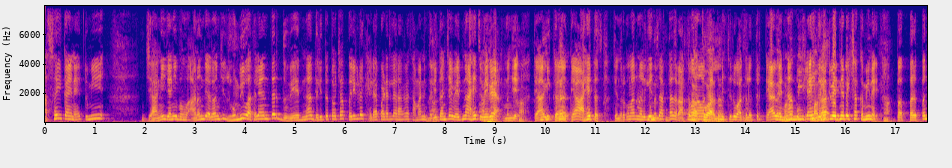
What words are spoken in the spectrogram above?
असंही काही नाही. तुम्ही ज्यानी ज्यानी भाऊ आनंद यादवांची झोंबी वाचल्यानंतर वेदना दलितत्वाच्या पलीकडे खेड्यापाड्यातल्या राहणाऱ्या सामान्य दलितांच्या वेदना आहेच वेगळ्या. म्हणजे. त्या मी त्या आहेतच. चंद्रकुमार नलगेंचं नलगे- आता रातवा नावाचं. आत्मचित्र वाचलं तर त्या वेदना कुठल्याही दलित वेदनेपेक्षा कमी नाहीत. पण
